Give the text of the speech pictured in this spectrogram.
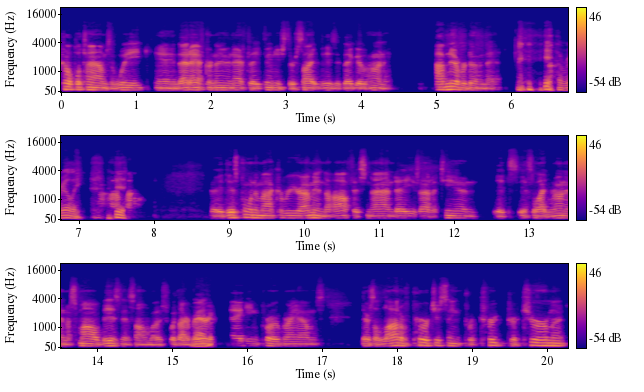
couple times a week, and that afternoon after they finish their site visit, they go hunting. I've never done that. yeah, really. Uh, yeah. At this point in my career, I'm in the office nine days out of ten. It's it's like running a small business almost with our very tagging programs. There's a lot of purchasing, procurement,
